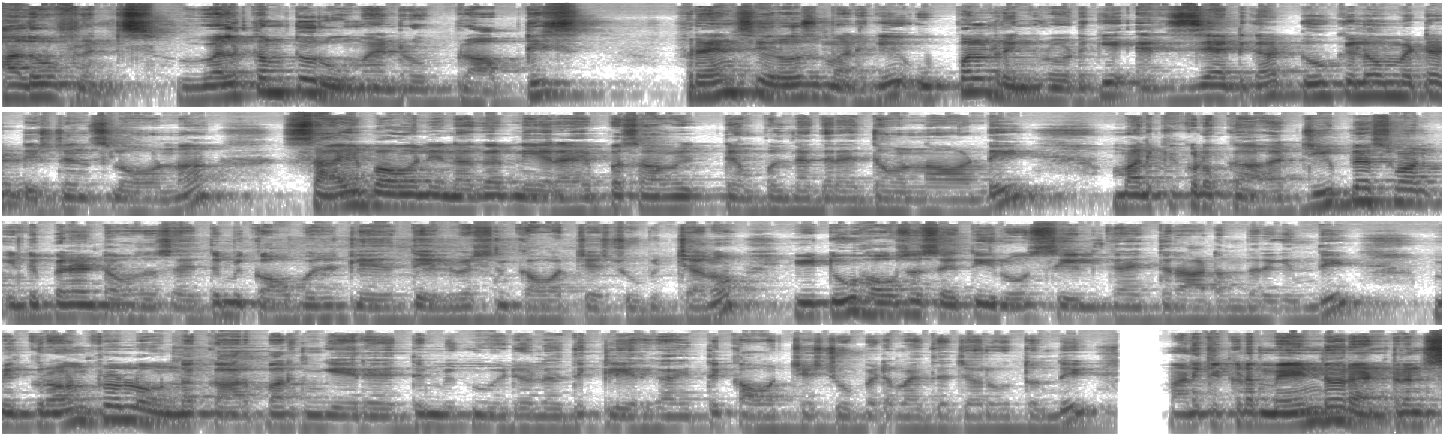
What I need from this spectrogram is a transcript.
Hello friends welcome to room and room properties friends ఈరోజు మనకి ఉప్పల్ రింగ్ రోడ్కి ఎగ్జాక్ట్గా టూ కిలోమీటర్ డిస్టెన్స్లో ఉన్న సాయి భవానీ నగర్ నియర్ అయ్యప్ప స్వామి టెంపుల్ దగ్గర అయితే ఉన్నామండి. మనకి ఇక్కడ ఒక G plus one independent houses అయితే మీకు ఆపోజిట్లో ఏదైతే ఎలివేషన్ కవర్ చేసి చూపించానో ఈ టూ హౌసెస్ అయితే ఈరోజు సేల్కి అయితే రావడం జరిగింది. మీకు గ్రౌండ్ ఫ్లోర్లో ఉన్న కార్ పార్కింగ్ ఏరియా అయితే మీకు వీడియోలో అయితే క్లియర్గా అయితే కవర్ చేసి చూపించడం అయితే జరుగుతుంది. మనకి ఇక్కడ మెయిన్ డోర్ ఎంట్రన్స్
